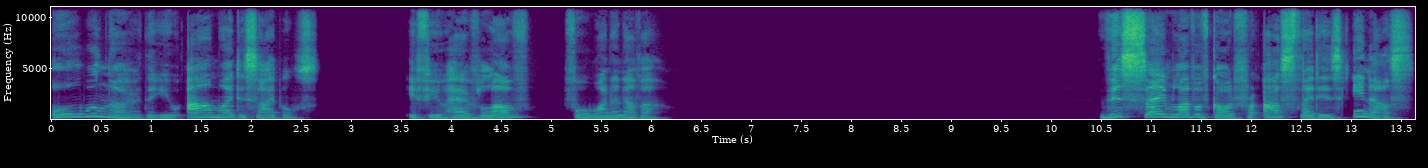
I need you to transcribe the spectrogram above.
all will know that you are my disciples, if you have love for one another. This same love of God for us that is in us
